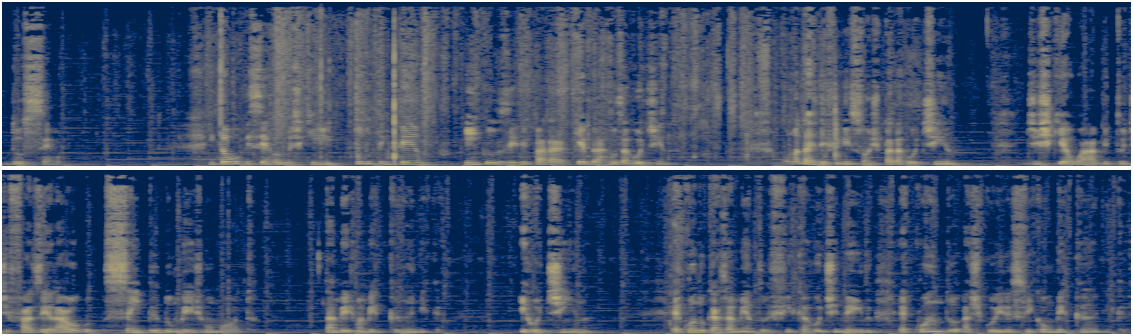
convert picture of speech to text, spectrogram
do céu. Então observamos que tudo tem tempo, inclusive para quebrarmos a rotina. Uma das definições para rotina diz que é o hábito de fazer algo sempre do mesmo modo, da mesma mecânica e rotina. É quando o casamento fica rotineiro, é quando as coisas ficam mecânicas.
